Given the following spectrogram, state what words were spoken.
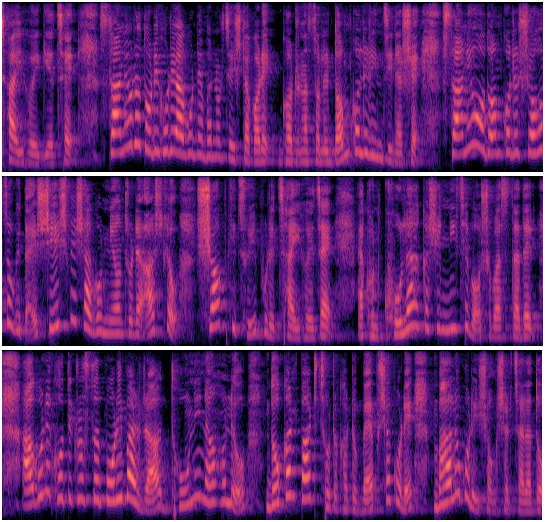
ছাই হয়ে গিয়েছে। স্থানীয়রা তড়িঘড়ি আগুন নেভানোর চেষ্টা করে। ঘটনাস্থলের দমকলের ইঞ্জিন আসে। স্থানীয় ও দমকলের সহযোগিতায় শেষমেশ আগুন নিয়ন্ত্রণে আসলেও সব কিছুই পুড়ে ছাই হয়ে যায়। এখন খোলা আকাশের নিচে বসবাস তাদের। আগুনে ক্ষতিগ্রস্ত পরিবাররা ধনী না হলেও দোকানপাট, ছোটখাটো ব্যবসা করে ভালো করেই সংসার চালাতো,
